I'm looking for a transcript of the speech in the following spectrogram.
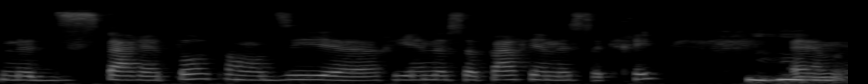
ne disparaît pas. On dit euh, rien ne se perd, rien ne se crée. Mm-hmm.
